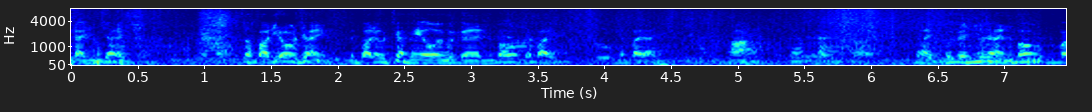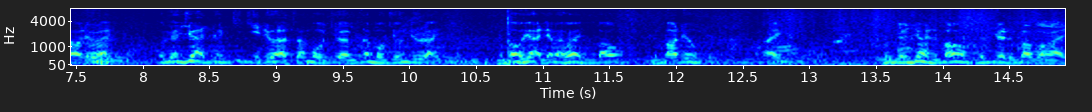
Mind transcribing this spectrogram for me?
嚟真係十八兩真係，十八兩真平喎，佢嘅兩包一百一百人啊，係佢嘅先係兩包兩百兩嚟，佢嘅先係之前呢個三號醬、三號醬料嚟，兩包先係兩百塊兩包，兩百兩係，佢嘅先係兩包，佢嘅兩包講係，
